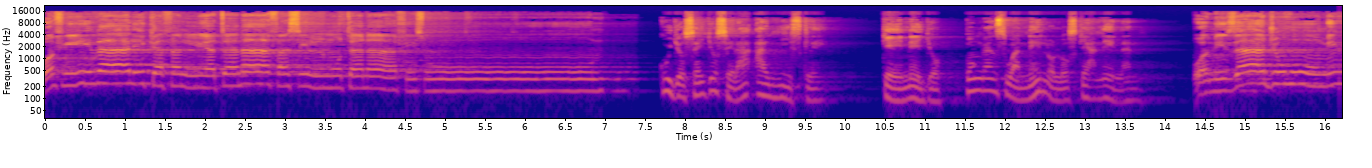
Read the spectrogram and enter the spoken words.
وفي ذلك فليتنافس المتنافسون cuyo sello será almizcle, que en ello pongan su anhelo los que anhelan, ومزاجه من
